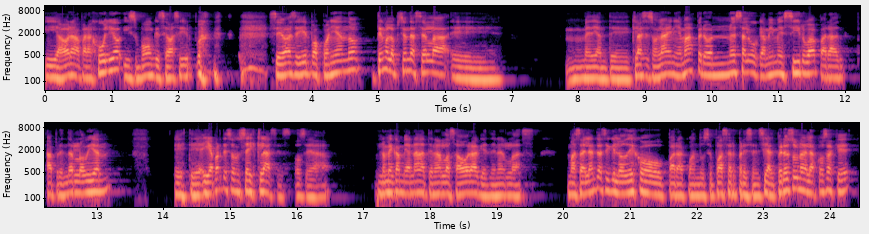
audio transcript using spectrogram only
y ahora para julio y supongo que se va a seguir, se va a seguir posponiendo. Tengo la opción de hacerla mediante clases online y demás, pero no es algo que a mí me sirva para aprenderlo bien. Este, y aparte son seis clases, o sea, no me cambia nada tenerlas ahora que tenerlas más adelante, así que lo dejo para cuando se pueda hacer presencial. Pero es una de las cosas que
